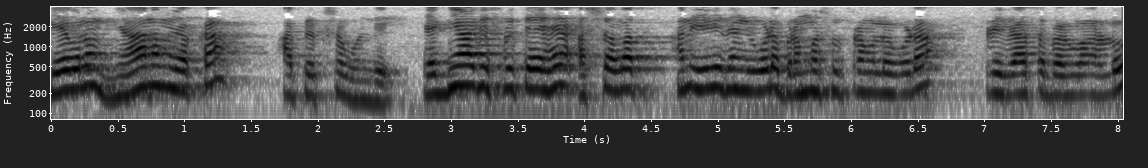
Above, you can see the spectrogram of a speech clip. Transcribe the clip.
కేవలం జ్ఞానం యొక్క అపేక్ష ఉంది. యజ్ఞాది శృతే అశ్వవత్ అని ఈ విధంగా కూడా బ్రహ్మసూత్రంలో కూడా శ్రీ వ్యాస భగవానులు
